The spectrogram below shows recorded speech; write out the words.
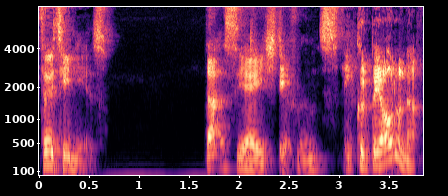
13 years. That's the age difference. He could be old enough.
